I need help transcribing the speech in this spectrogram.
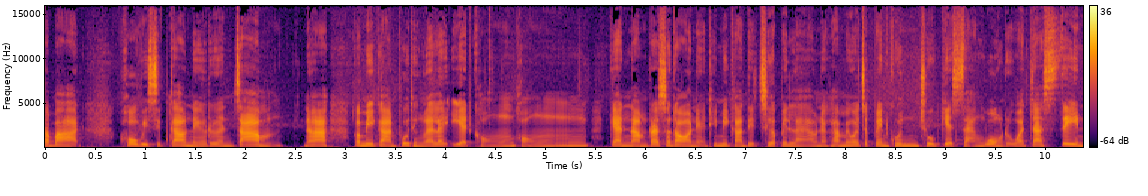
ระบาดโควิด -19 ในเรือนจำนะก็มีการพูดถึงรายละเอียดของของแกนนำรัษฎรเนี่ยที่มีการติดเชื้อไปแล้วนะคะไม่ว่าจะเป็นคุณชูเกียรติแสงวงศ์หรือว่าจัสติน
